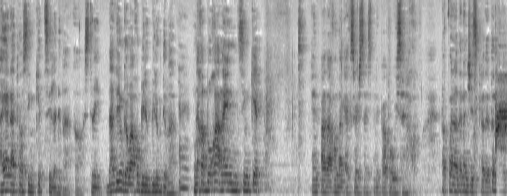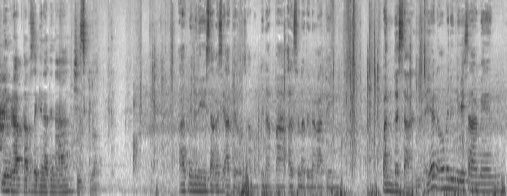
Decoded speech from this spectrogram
Ayan, ato, singkit sila, di ba? Oh, straight. Dati yung gawa ko bilog-bilog, di ba? Nakabuka ngayon, singkit. And para ako nag-exercise, pinagpapawisan ako. Takpan natin ng cheesecloth. Ito na cling wrap, tapos lagyan natin ng cheesecloth. At may binigay sa akin si Ate Rose habang pinapaalsa natin ang ating pandasal. Ayan, oh, may binigay sa amin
